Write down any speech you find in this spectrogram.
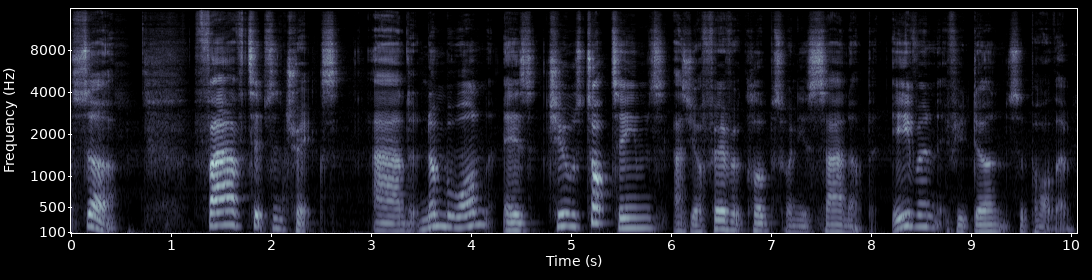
So, five tips and tricks. And number one is choose top teams as your favourite clubs when you sign up, even if you don't support them.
